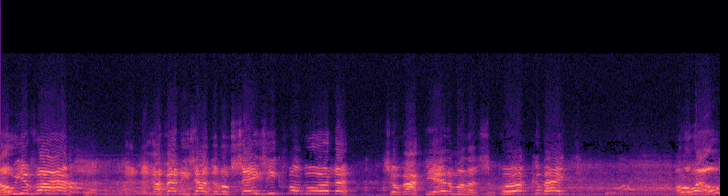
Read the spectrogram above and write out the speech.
ooievaar. Eh, Ravelli zou er nog zeeziek van worden. Zo raakt hij helemaal het spoor kwijt. Alhoewel,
